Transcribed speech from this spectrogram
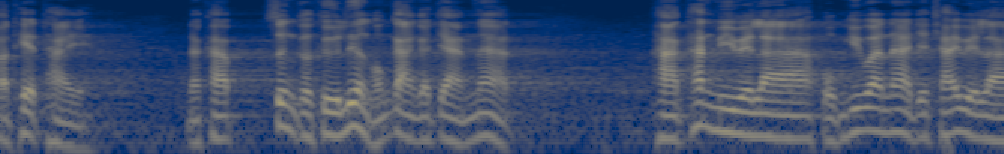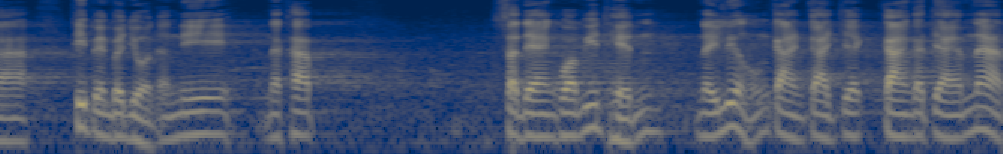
ประเทศไทยนะครับ ซึ่งก็คือเรื่องของการกระจายอำนาจ หากท่านมีเวลา ผมคิดว่าน่าจะใช้เวลาที่เป็นประโยชน์อันนี้นะครับ แสดงความคิดเห็นในเรื่องของการการกระจายอำนาจ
